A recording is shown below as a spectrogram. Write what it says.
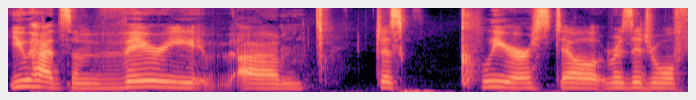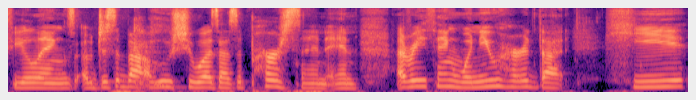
you had some very um, just clear, still residual feelings of just about who she was as a person and everything. When you heard that he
